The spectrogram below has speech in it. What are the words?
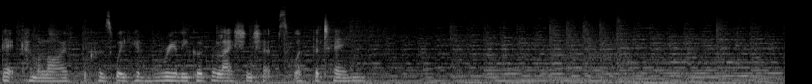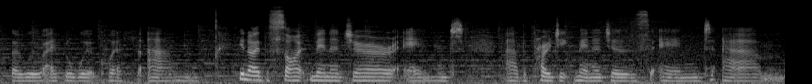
that come alive because we had really good relationships with the team. So we were able to work with, um, you know, the site manager and uh, the project managers, and um,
